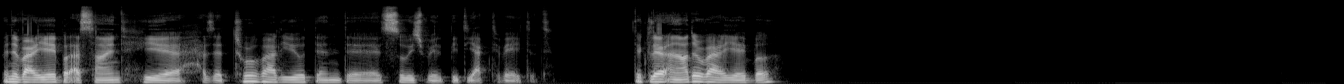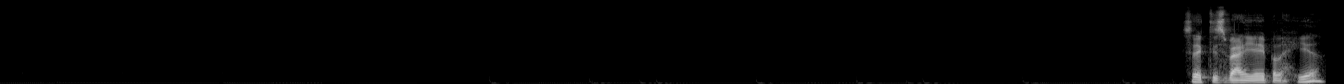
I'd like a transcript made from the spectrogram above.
When the variable assigned here has a true value, then the switch will be deactivated. Declare another variable Select this variable here.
